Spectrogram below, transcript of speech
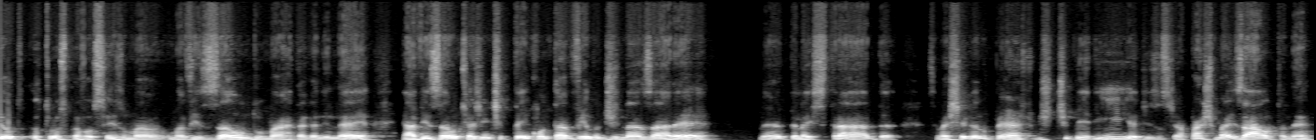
eu, eu trouxe para vocês uma, uma visão do Mar da Galileia, é a visão que a gente tem quando está vindo de Nazaré, né, pela estrada, você vai chegando perto de Tiberíades, assim, a parte mais alta, né?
